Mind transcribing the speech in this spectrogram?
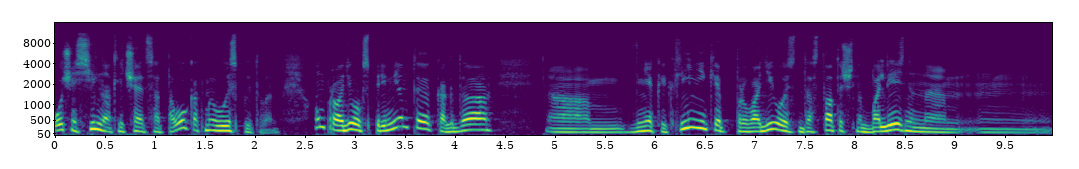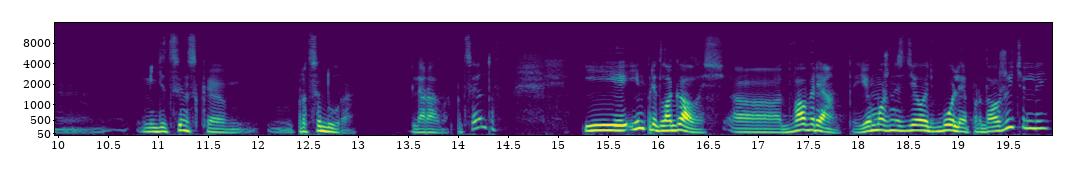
очень сильно отличается от того, как мы его испытываем. Он проводил эксперименты, когда э, в некой клинике проводилась достаточно болезненная медицинская процедура для разных пациентов. И им предлагалось э, два варианта. Ее можно сделать более продолжительной,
